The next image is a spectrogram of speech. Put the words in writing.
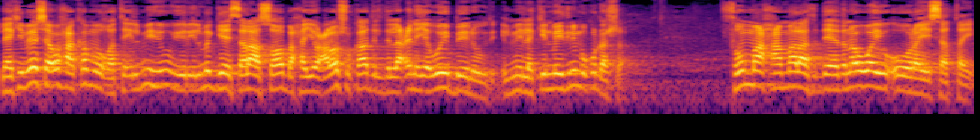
laakiin meesha waxaa ka muuqata ilmihii uu yidhi ilmo geesalaa soo baxayo calooshu kaa dildilaacinaya way beenowday. Ilmihii laakiin meydnimu ku dhasha. Uma xamalat deedna way uuraysatay.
